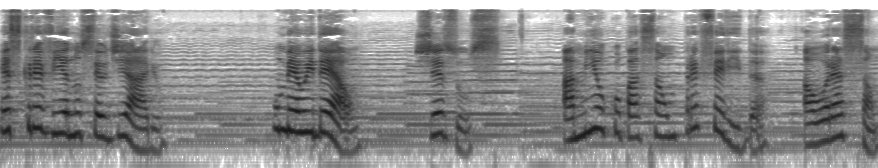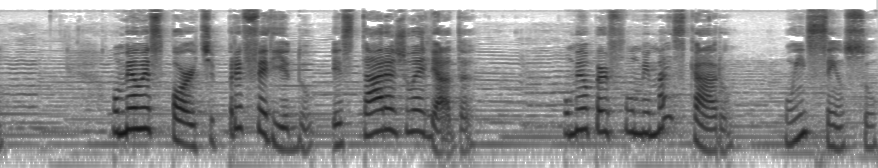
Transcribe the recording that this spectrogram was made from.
Escrevia no seu diário: O meu ideal, Jesus a minha ocupação preferida, a oração. O meu esporte preferido, estar ajoelhada. O meu perfume mais caro, o incenso.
